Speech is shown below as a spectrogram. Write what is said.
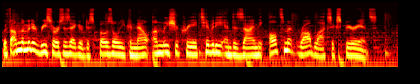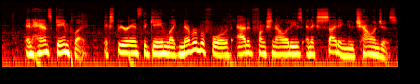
With unlimited resources at your disposal, you can now unleash your creativity and design the ultimate Roblox experience. Enhanced gameplay. Experience the game like never before with added functionalities and exciting new challenges.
